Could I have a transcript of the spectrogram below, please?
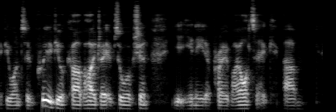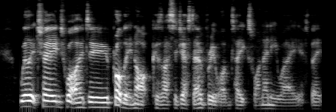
if you want to improve your carbohydrate absorption, you, you need a probiotic? Um, Will it change what I do? Probably not, because I suggest everyone takes one anyway. If they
